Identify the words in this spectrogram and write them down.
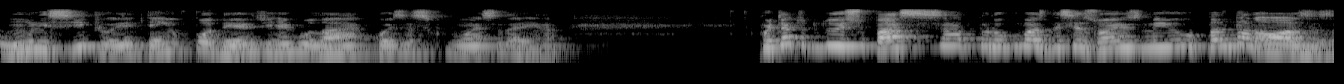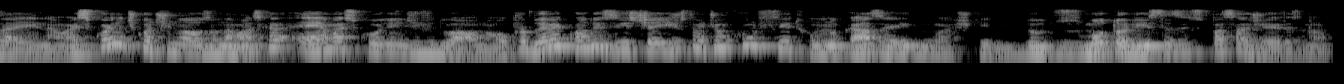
o município ele tem o poder de regular coisas como essa daí, né? Portanto, tudo isso passa por algumas decisões meio pantanosas aí, não. A escolha de continuar usando a máscara é uma escolha individual, não. O problema é quando existe aí justamente um conflito, como no caso aí, acho que dos motoristas e dos passageiros, não.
